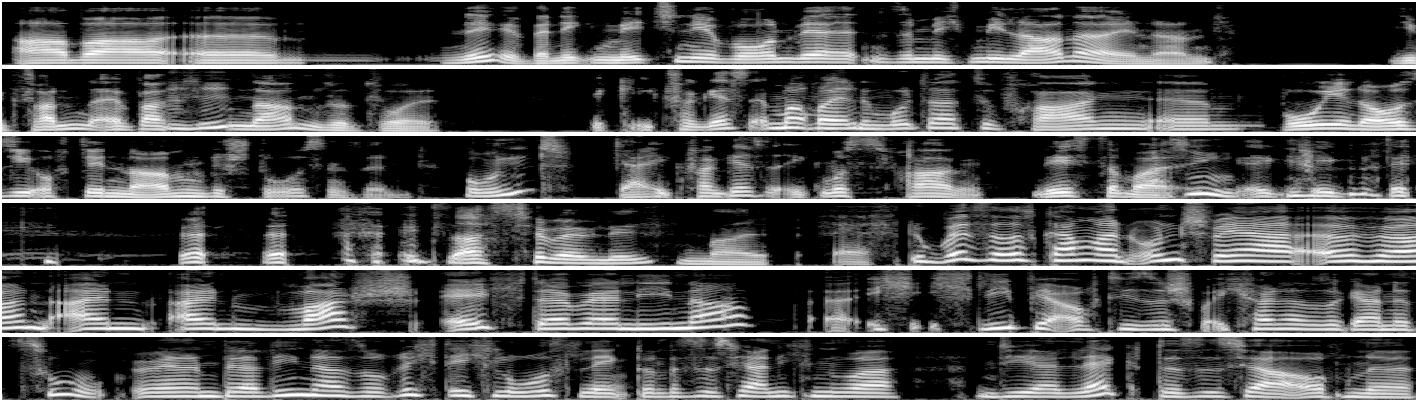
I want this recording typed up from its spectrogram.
Aber ähm, nee, wenn ich ein Mädchen geworden wäre, hätten sie mich Milana ernannt. Die fanden einfach mhm. den Namen so toll. Ich, ich vergesse immer meine Mutter zu fragen, ähm, wo genau sie auf den Namen gestoßen sind. Und? Ja, ich vergesse, ich muss fragen. Nächste Mal. Ich, ich, ich, ich sag's dir beim nächsten Mal. Du bist, das kann man unschwer äh, hören, ein, ein waschechter Berliner. Äh, ich, ich liebe ja auch diese Sprache, ich höre da so gerne zu. Wenn ein Berliner so richtig loslegt, und das ist ja nicht nur ein Dialekt, das ist ja auch eine,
